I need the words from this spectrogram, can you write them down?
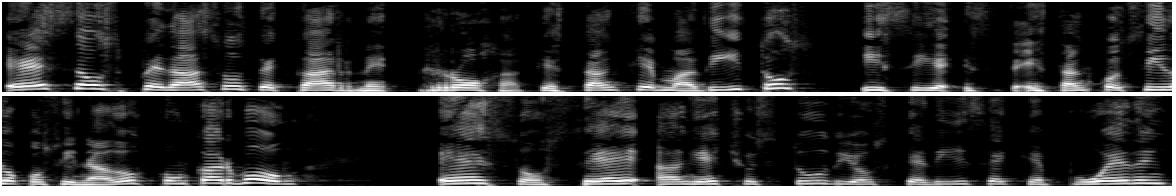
esos pedazos de carne roja que están quemaditos y si están sido cocinados con carbón, eso se han hecho estudios que dicen que pueden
